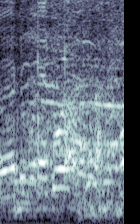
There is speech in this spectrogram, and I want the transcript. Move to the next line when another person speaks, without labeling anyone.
我要来多了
